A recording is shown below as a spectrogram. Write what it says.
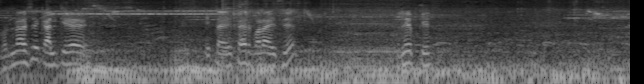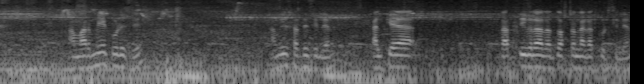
ঘটনা হয়েছে কালকে একটা এফআইআর করা হয়েছে রেপ কেস। আমার মেয়ে করেছে আমিও সাথে ছিলেন কালকে রাত্রিবেলা দশটা নাগাদ করছিলেন।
